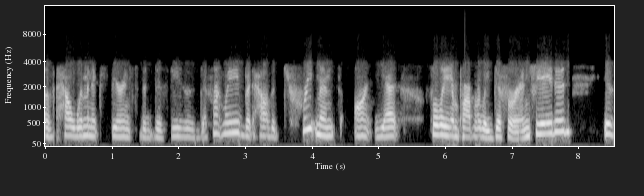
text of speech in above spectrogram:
of how women experience the diseases differently, but how the treatments aren't yet fully and properly differentiated is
